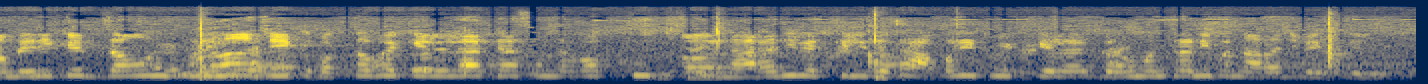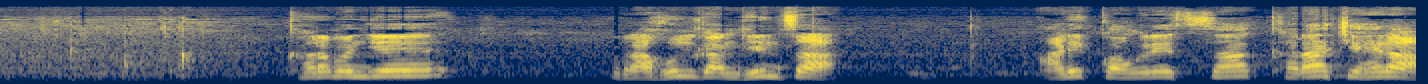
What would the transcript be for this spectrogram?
अमेरिकेत जाऊन पुन्हा जे एक वक्तव्य केलेलं आहे त्या संदर्भात खूप नाराजी व्यक्त केली. त्याचा आपणही ट्विट केलं. गृहमंत्र्यांनी पण नाराजी व्यक्त केली. खरं म्हणजे राहुल गांधींचा आणि काँग्रेसचा खरा चेहरा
